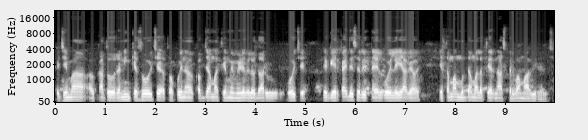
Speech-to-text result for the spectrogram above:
કે જેમાં કાં તો રનિંગ કેસો હોય છે અથવા કોઈના કબજામાંથી અમે મેળવેલો દારૂ હોય છે, જે ગેરકાયદેસર રીતના એ લોકોએ લઈ આવ્યા હોય, એ તમામ મુદ્દામાલ અત્યારે નાશ કરવામાં આવી રહ્યો છે.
